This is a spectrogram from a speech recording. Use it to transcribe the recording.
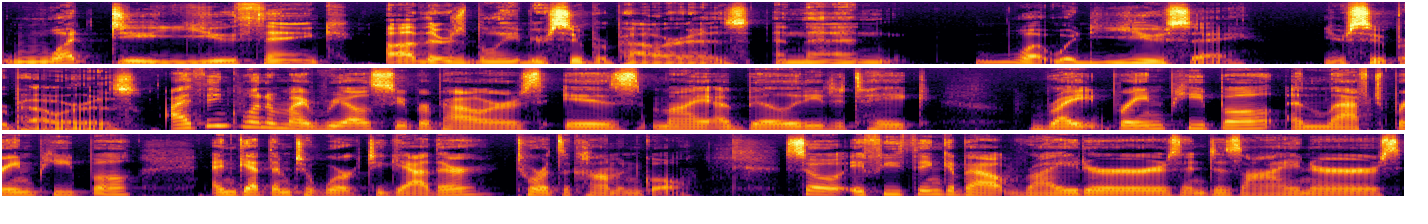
What do you think others believe your superpower is? And then what would you say your superpower is? I think one of my real superpowers is my ability to take right brain people and left brain people and get them to work together towards a common goal. So if you think about writers and designers,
